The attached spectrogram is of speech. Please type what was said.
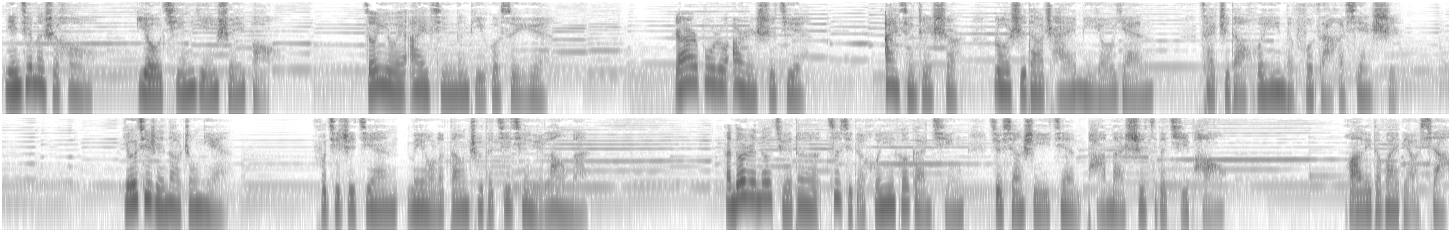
年轻的时候，友情饮水饱。总以为爱情能敌过岁月，然而步入二人世界，爱情这事儿落实到柴米油盐，才知道婚姻的复杂和现实。尤其人到中年，夫妻之间没有了当初的激情与浪漫，很多人都觉得自己的婚姻和感情就像是一件爬满虱子的旗袍，华丽的外表下，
